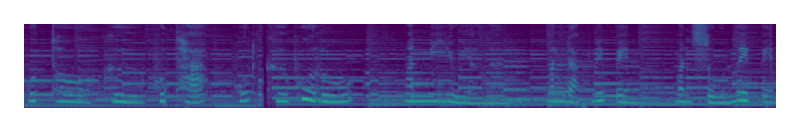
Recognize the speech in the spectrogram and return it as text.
พุทโธคือพุทธะ พุทธคือผู้รู้ มันมีอยู่อย่างนั้น มันดับไม่เป็น มันศูนย์ไม่เป็น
